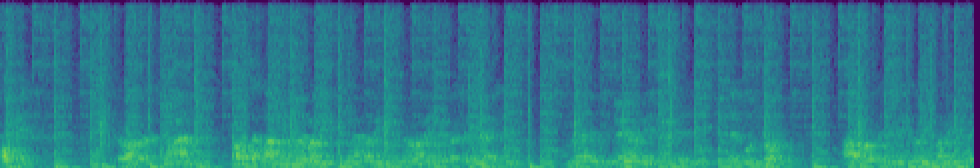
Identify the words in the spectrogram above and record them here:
Ok. Vamos a farlo nuevamente, nuevamente, nuevamente questo che mi ha piaciuto. Nuevamente, nuevamente, el, el. Abro el centro lentamente,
